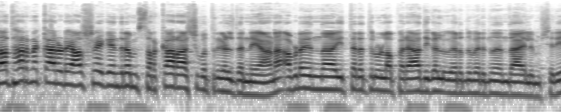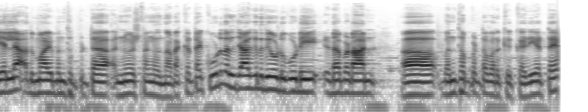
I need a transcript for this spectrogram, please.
സാധാരണക്കാരുടെ ആശ്രയ കേന്ദ്രം സർക്കാർ ആശുപത്രികൾ തന്നെയാണ്. അവിടെ നിന്ന് ഇത്തരത്തിലുള്ള പരാതികൾ ഉയർന്നു വരുന്നത് എന്തായാലും ശരിയല്ല. അതുമായി ബന്ധപ്പെട്ട അന്വേഷണങ്ങൾ നടക്കട്ടെ. കൂടുതൽ ജാഗ്രതയോടുകൂടി ഇടപെടാൻ ബന്ധപ്പെട്ടവർക്ക് കഴിയട്ടെ.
